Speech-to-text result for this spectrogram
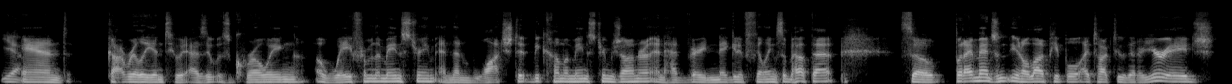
Yeah. and got really into it as it was growing away from the mainstream and then watched it become a mainstream genre and had very negative feelings about that. So, but I imagine, you know, a lot of people I talk to that are your age,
